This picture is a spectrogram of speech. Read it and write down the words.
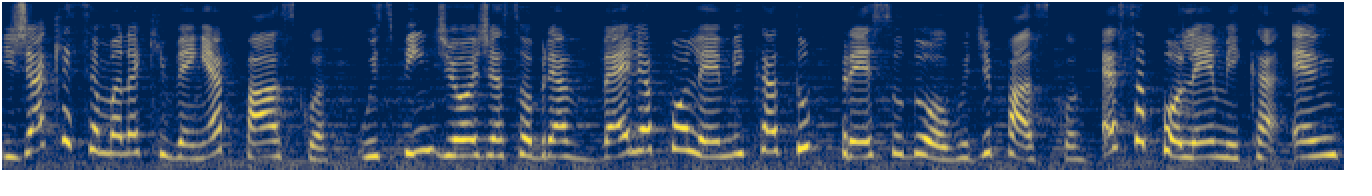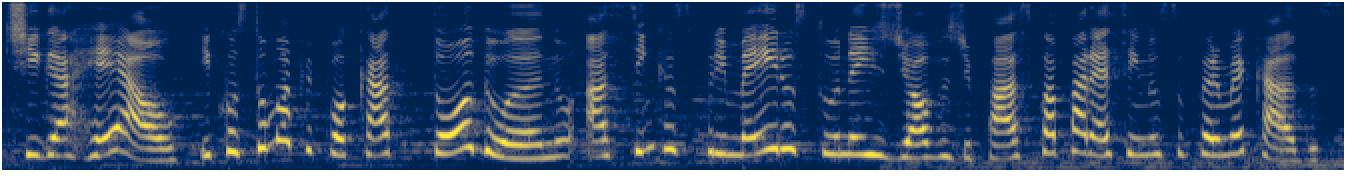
e já que semana que vem é Páscoa, o spin de hoje é sobre a velha polêmica do preço do ovo de Páscoa. Essa polêmica é antiga real e costuma pipocar todo ano assim que os primeiros túneis de ovos de Páscoa aparecem nos supermercados.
